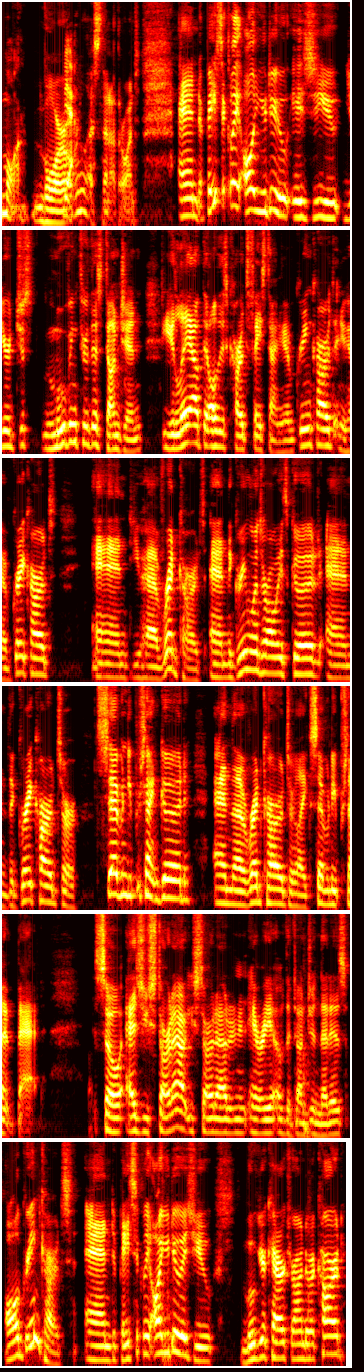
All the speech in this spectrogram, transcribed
More. more Yeah. or less than other ones. And basically all you do is you you're just moving through this dungeon. You lay out the, all these cards face down. You have green cards and you have gray cards and you have red cards. And the green ones are always good and the gray cards are 70% good and the red cards are like 70% bad. So as you start out, you start out in an area of the dungeon that is all green cards. And basically all you do is you move your character onto a card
